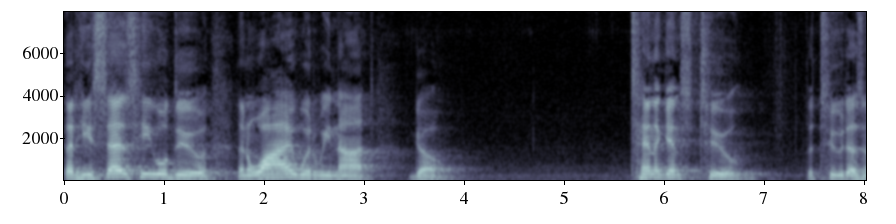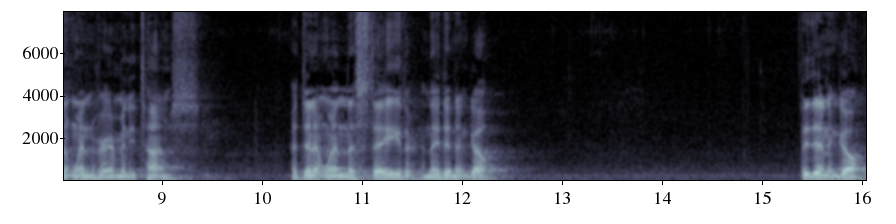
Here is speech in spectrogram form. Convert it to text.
that He says He will do, then why would we not go? 10 against 2, the 2 doesn't win very many times. It didn't win this day either, and they didn't go. They didn't go.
